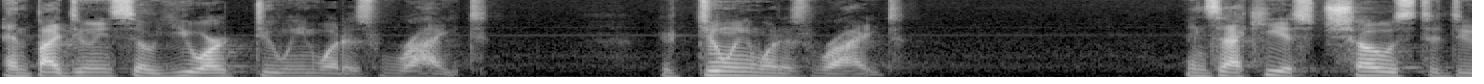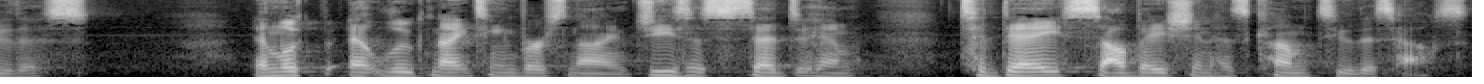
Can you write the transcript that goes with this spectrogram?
and by doing so you are doing what is right." You're doing what is right. And Zacchaeus chose to do this. And look at Luke 19, verse 9. Jesus said to him, Today salvation has come to this house.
